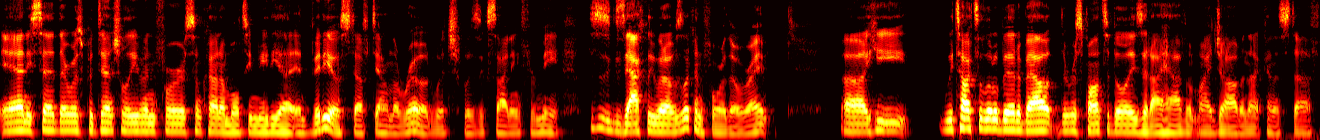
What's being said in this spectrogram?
And he said there was potential even for some kind of multimedia and video stuff down the road, which was exciting for me. This is exactly what I was looking for, though, right? Uh, he we talked a little bit about the responsibilities that I have at my job and that kind of stuff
